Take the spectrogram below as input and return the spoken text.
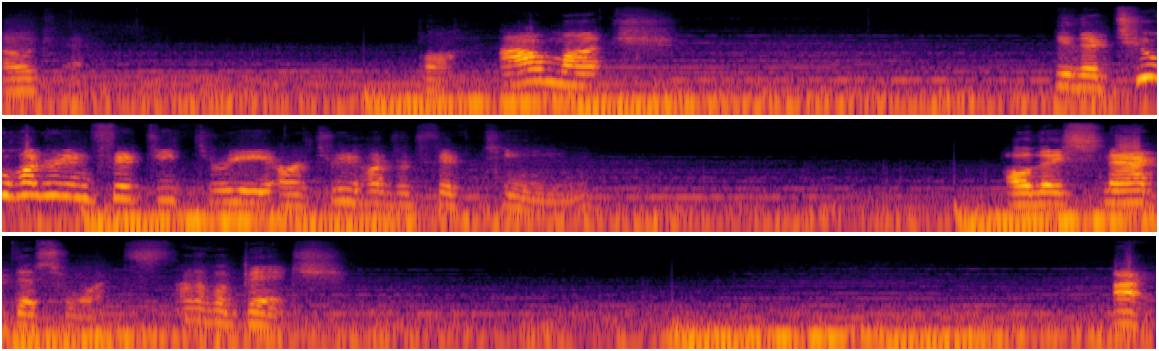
Okay. Well, how much? Either 253 or 315. Oh, they snagged this one. Son of a bitch. Alright,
